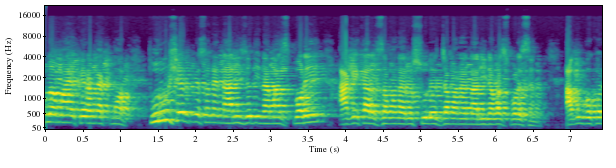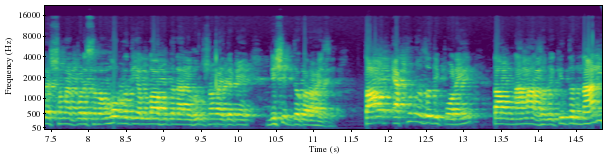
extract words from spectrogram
উলামায় কেরাম একমত। পুরুষের পেছনে নারী যদি নামাজ পড়ে, আগেকার জামানায়, রসুলের জামানায় নারী নামাজ পড়েছেন। আবু বকরের সময় পড়েছেন অমর রদি আল্লাহ হুর সময় থেকে নিষিদ্ধ করা হয়েছে। তাও এখনও যদি পড়ে, তাও নামাজ হবে। কিন্তু নারী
